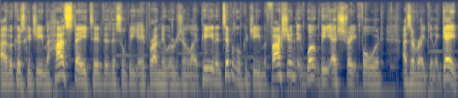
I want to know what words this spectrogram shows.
uh, because Kojima has stated that this will be a brand new original IP, and in typical Kojima fashion, it won't be as straightforward as a regular game.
